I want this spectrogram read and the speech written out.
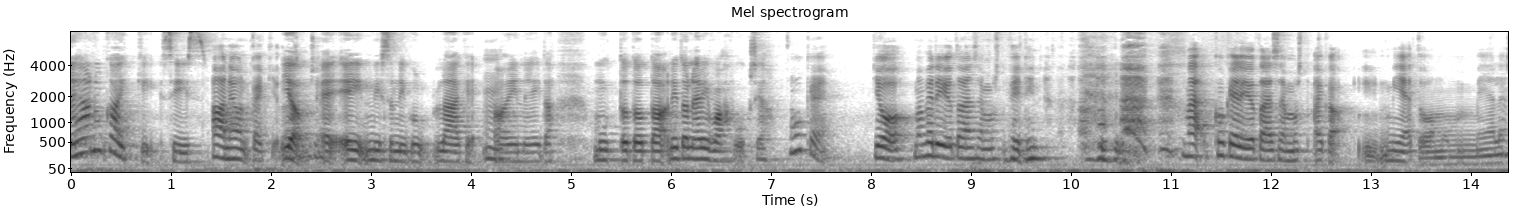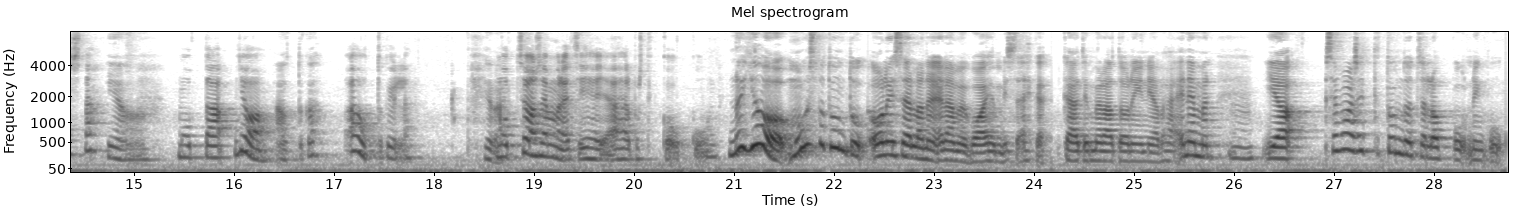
nehän on kaikki siis Ah, ne on kaikki Joo, semmosia. ei, ei niissä on niinku lääkeaineita, mm. mutta tota, niitä on eri vahvuuksia. Okei. Okay. Joo, mä vedin jotain semmoista, vedin. Mä kokeilin jotain semmoista aika mietoa mun mielestä. Joo. Mutta joo, Auttako? auttoi kyllä. Hyvä. Mutta se on semmoinen, että siihen jää helposti koukkuun. No joo, musta tuntui, oli sellainen elämänvaihe, missä ehkä käytin melatoniinia vähän enemmän. Mm. Ja se vaan sitten tuntui, että se loppui niin kuin,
